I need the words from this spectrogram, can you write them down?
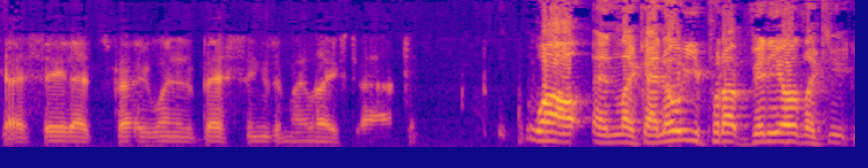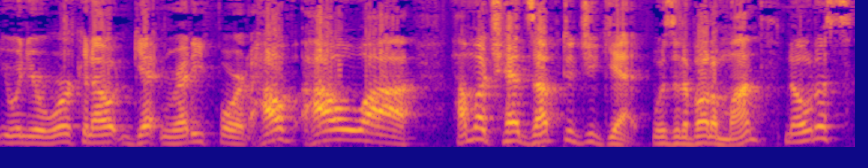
gotta say that's probably one of the best things in my life to happen. Well, and like I know you put up video like you, you when you're working out and getting ready for it. How how uh, how much heads up did you get? Was it about a month notice?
